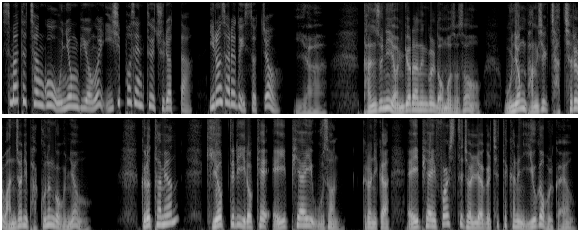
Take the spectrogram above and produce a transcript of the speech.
스마트 창고 운용 비용을 20% 줄였다. 이런 사례도 있었죠. 이야, 단순히 연결하는 걸 넘어서서 운영 방식 자체를 완전히 바꾸는 거군요. 그렇다면 기업들이 이렇게 API 우선, 그러니까 API 퍼스트 전략을 채택하는 이유가 뭘까요?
